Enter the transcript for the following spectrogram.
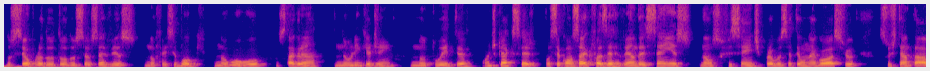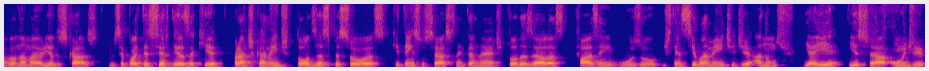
do seu produto ou do seu serviço no Facebook, no Google, no Instagram, no LinkedIn, no Twitter, onde quer que seja. Você consegue fazer vendas sem isso? Não o suficiente para você ter um negócio sustentável na maioria dos casos. Você pode ter certeza que praticamente todas as pessoas que têm sucesso na internet, todas elas fazem uso extensivamente de anúncios. E aí, isso é onde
